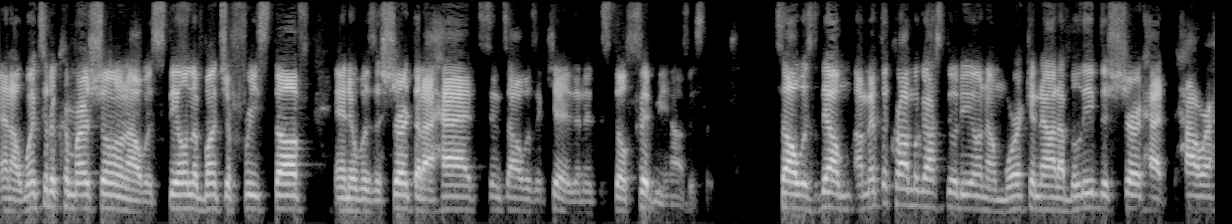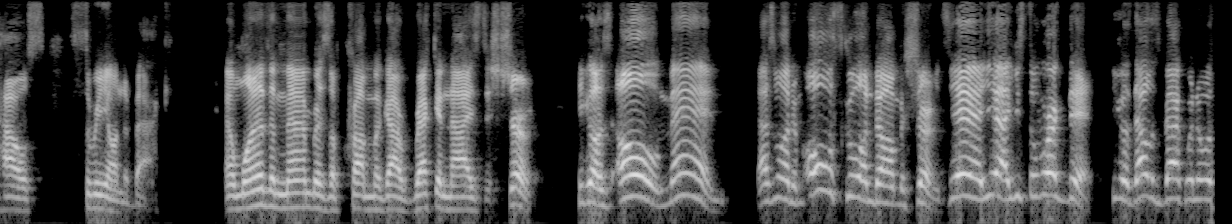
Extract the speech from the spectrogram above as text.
And I went to the commercial and I was stealing a bunch of free stuff. And it was a shirt that I had since I was a kid, and it still fit me, obviously. So I was there. I'm at the Krav Maga studio and I'm working out. I believe the shirt had Powerhouse 3 on the back. And one of the members of Krav Maga recognized the shirt. He goes, Oh man, that's one of them old school Armour shirts. Yeah, yeah, I used to work there. He goes, that was back when there was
